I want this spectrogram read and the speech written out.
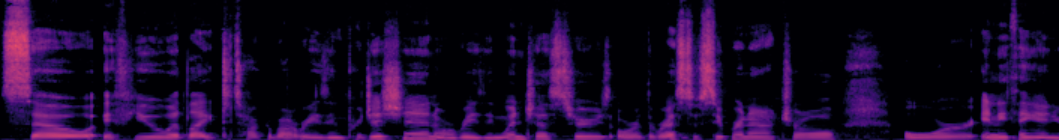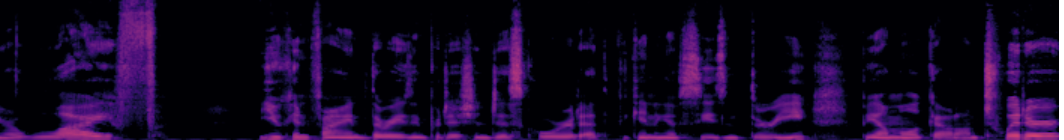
So if you would like to talk about raising Perdition or raising Winchesters or the rest of Supernatural or anything in your life, you can find the Raising Perdition Discord at the beginning of season three. Be on the lookout on Twitter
